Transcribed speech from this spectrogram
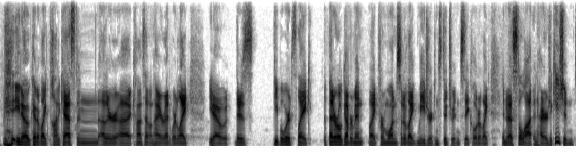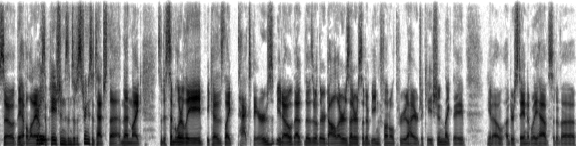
you know, kind of like podcast and other uh, content on higher ed where like you know there's people where it's like the federal government, like from one sort of like major constituent and stakeholder, like invests a lot in higher education. So they have a lot of right. expectations and sort of strings attached to that. And then like sort of similarly, because like taxpayers, you know, that those are their dollars that are sort of being funneled through to higher education. Like they, you know, understandably have sort of a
